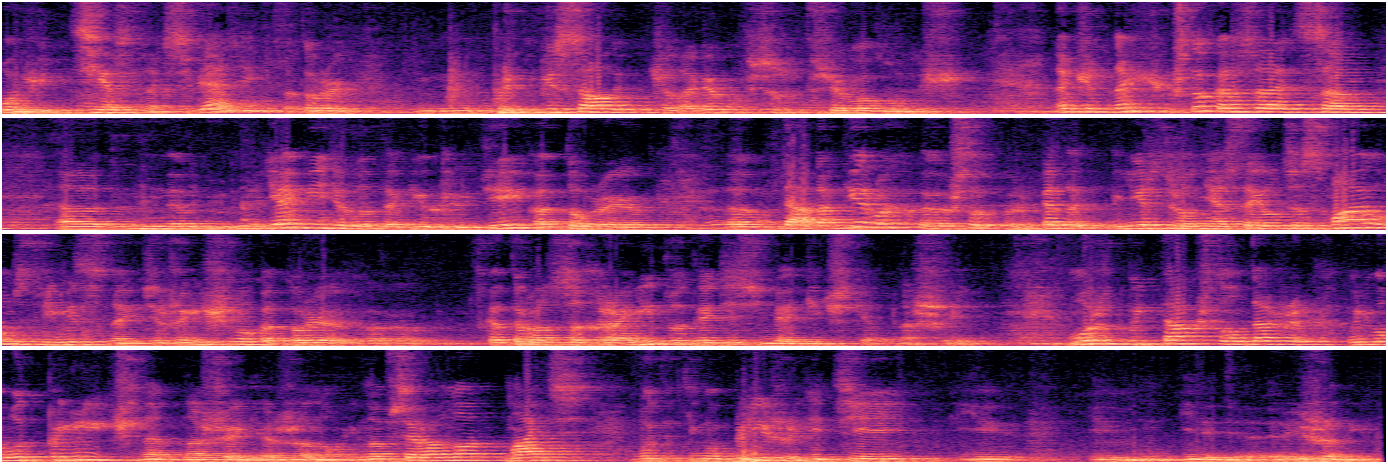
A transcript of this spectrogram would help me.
очень тесных связей, который предписал человеку все, все его будущее. Значит, значит, что касается, э, я видела таких людей, которые, э, да, во-первых, э, что это, если он не остается с Майей, он стремится найти женщину, которая, э, с которой он сохранит вот эти семиотические отношения. Может быть так, что он даже, у него будут приличные отношения с женой, но все равно мать будет ему ближе детей и, и, и, и жены.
